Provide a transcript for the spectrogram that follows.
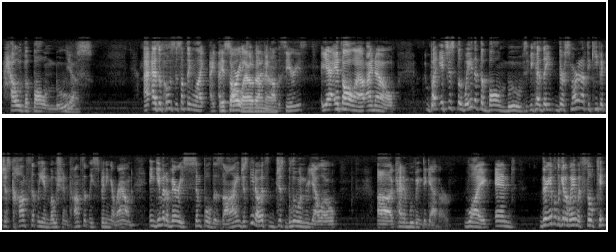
how the ball moves. Yeah. As opposed to something like I, I'm It's sorry all to out, keep I dumping know. on the series. Yeah, it's all out. I know but it's just the way that the ball moves because they they're smart enough to keep it just constantly in motion, constantly spinning around, and give it a very simple design. Just you know, it's just blue and yellow, uh, kind of moving together. Like, and they're able to get away with still ki-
